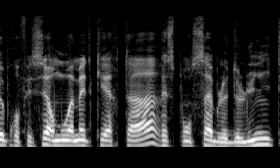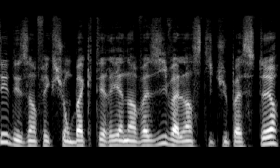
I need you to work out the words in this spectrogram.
Le professeur Mohamed Kerta, responsable de l'unité des infections bactériennes invasives à l'Institut Pasteur,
